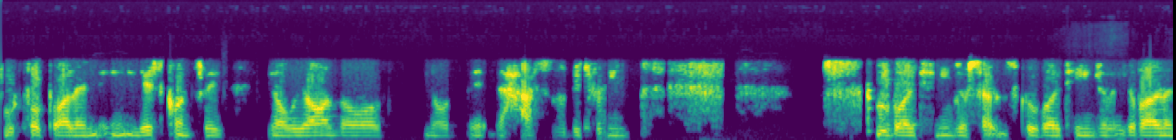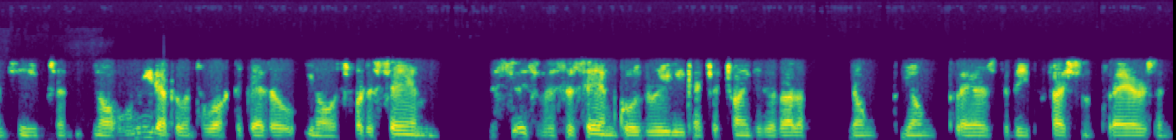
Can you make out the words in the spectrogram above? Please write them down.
through football in, in this country, you know we all know you know the, the hassles between schoolboy teams or certain schoolboy teams and League of Ireland teams, and you know we need everyone to work together. You know it's for the same. It's, it's the same good really that you're trying to develop young young players to be professional players and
